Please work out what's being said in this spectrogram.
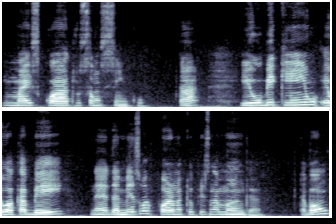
E mais quatro são cinco tá? E o biquinho eu acabei né da mesma forma que eu fiz na manga tá bom?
